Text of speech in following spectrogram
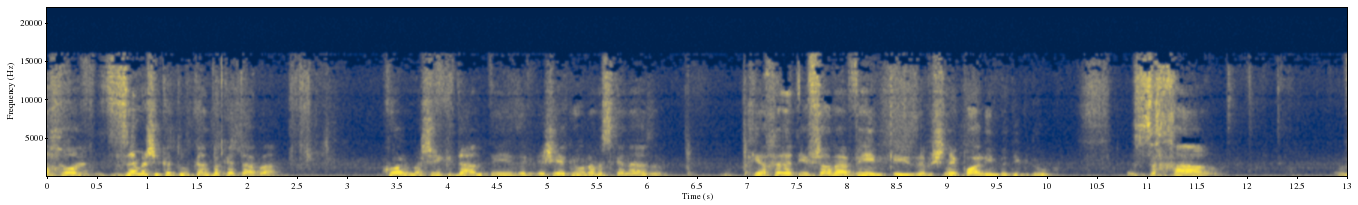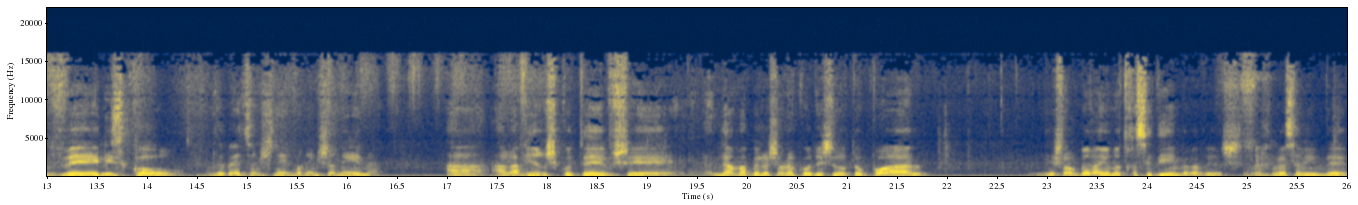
נכון, זה מה שכתוב כאן בקטע הבא. כל מה שהקדמתי זה כדי שיגיעו למסקנה הזאת. כי אחרת אי אפשר להבין, כי זה שני פועלים בדקדוק. זכר ולזכור זה בעצם שני דברים שונים. הרב הירש כותב שלמה בלשון הקודש זה אותו פועל, יש לו הרבה רעיונות חסידיים לרב הירש, אנחנו לא שמים לב.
